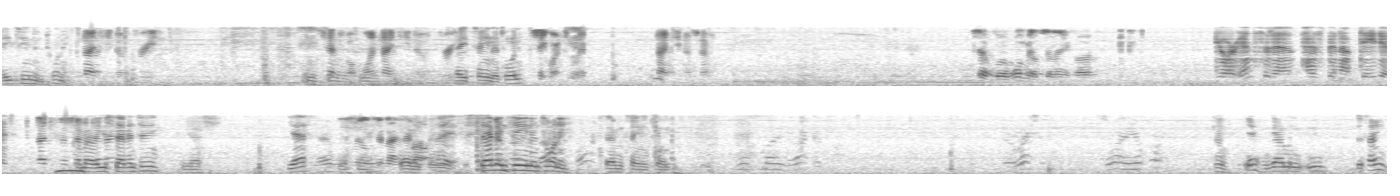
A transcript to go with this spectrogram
Eighteen and twenty. 1903. Central 1, 1903. Eighteen and twenty. Sequence clear. 1907. Central 1 mil Your incident has been updated. Camaro, you seventeen? Yes. Yes. Seventeen. Seventeen and twenty. Seventeen and Oh, yeah, we got him in, you detained.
